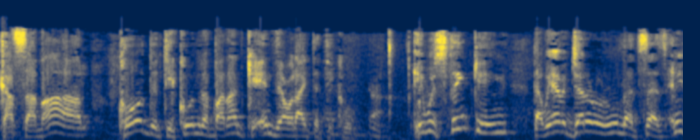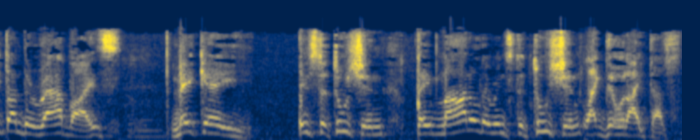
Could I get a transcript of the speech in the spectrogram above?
Kasavar, called the tikkun Rabbanan ke'en deoraita tikkun. He was thinking that we have a general rule that says, anytime the rabbis make a institution, they model their institution like the Uraitas.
